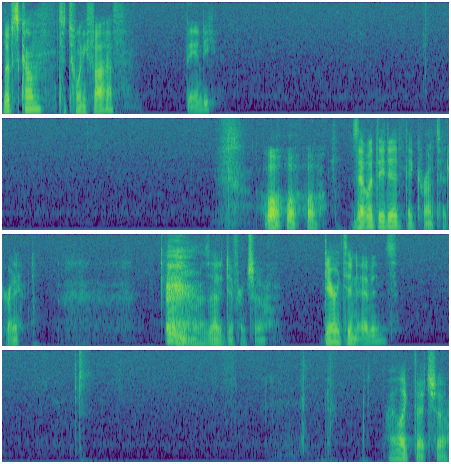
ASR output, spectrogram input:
Lipscomb to 25. Vandy. Oh, oh, oh. Is that what they did? They grunted, right? Is that a different show? Darrynton Evans. I like that show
